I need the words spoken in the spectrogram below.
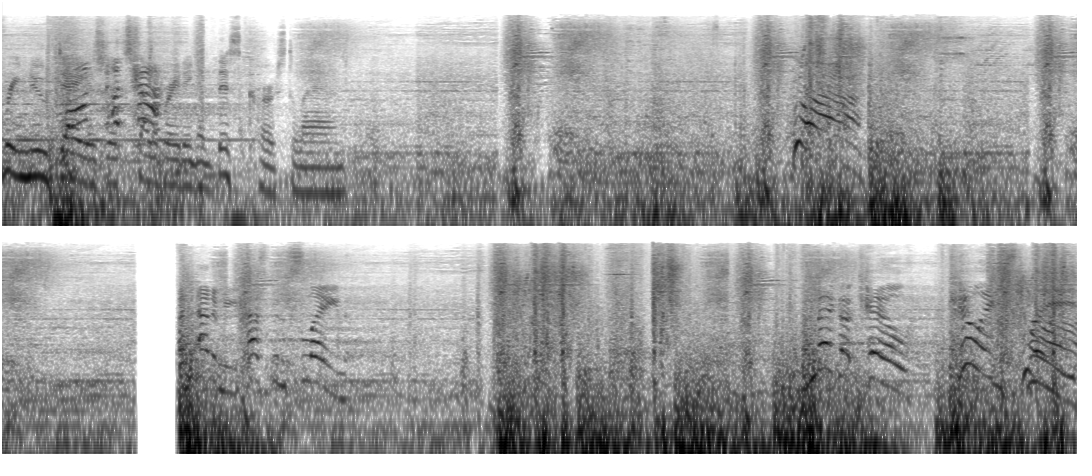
Every new day Launch is worth attack! celebrating in this cursed land. An enemy has been slain! Mega kill! Killing spree!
